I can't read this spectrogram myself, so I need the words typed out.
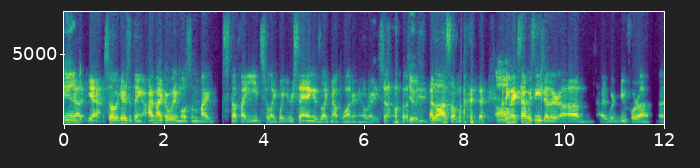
and yeah, so here's the thing: I microwave most of my stuff I eat. So like what you're saying is like mouth watering already. So dude, that's awesome. I think um, next time we see each other, um, we're due for a, a,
